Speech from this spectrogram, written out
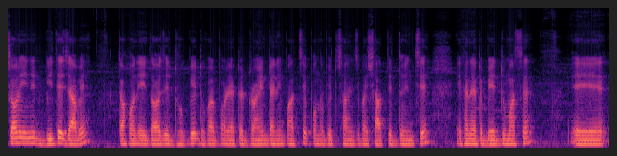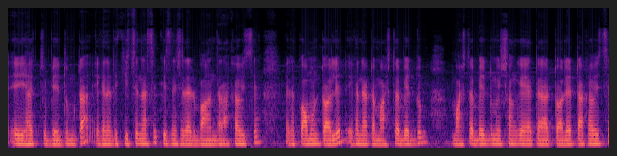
যখন ইউনিট বিতে যাবে তখন এই দরজায় ঢুকবে, ঢোকার পরে একটা ড্রয়িং ডাইনিং পাচ্ছে, পনেরো ফিট ছয় ইঞ্চি বাই সাত ফিট দুই ইঞ্চি এখানে একটা বেডরুম আছে। এই হচ্ছে বেডরুমটা এখানে একটা কিচেন আছে। কিচেনের সাথে একটা বারান্দা রাখা হয়েছে। একটা কমন টয়লেট এখানে একটা মাস্টার বেডরুম মাস্টার বেডরুমের সঙ্গে একটা টয়লেট রাখা হয়েছে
